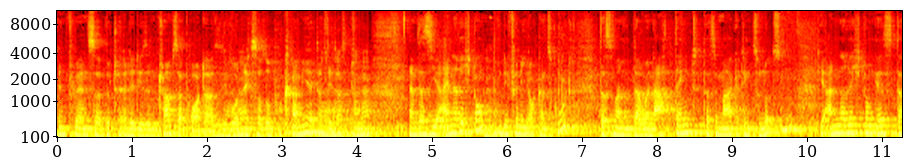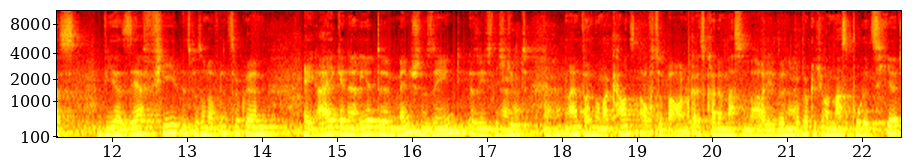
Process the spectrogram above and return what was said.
Influencer, virtuelle, die sind Trump-Supporter. Also die wurden extra so programmiert, dass sie das tun. Ähm, Das ist die eine Richtung und die finde ich auch ganz gut, dass man darüber nachdenkt, das im Marketing zu nutzen. Die andere Richtung ist, dass wir sehr viel, insbesondere auf Instagram, AI-generierte Menschen sehen, die, also die es nicht gibt, einfach nur um Accounts aufzubauen. Das ist gerade Massenware, die werden wirklich en masse produziert.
